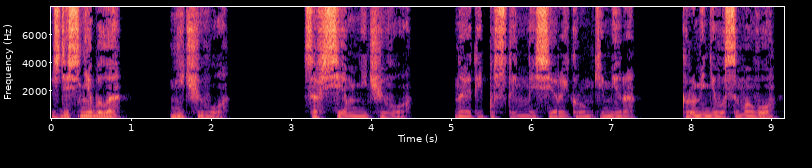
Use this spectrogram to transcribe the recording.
Здесь не было ничего, совсем ничего на этой пустынной серой кромке мира, кроме него самого —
